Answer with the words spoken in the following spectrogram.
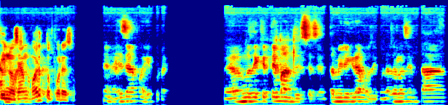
Y no se han muerto por eso. Nadie se por ahí. Te mandes 60 miligramos en una sola sentada,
